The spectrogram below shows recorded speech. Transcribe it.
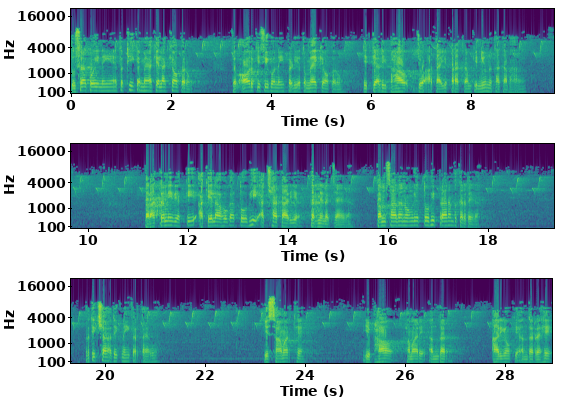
दूसरा कोई नहीं है तो ठीक है, मैं अकेला क्यों करूँ? जब और किसी को नहीं पड़ी है तो मैं क्यों करूँ? इत्यादि भाव जो आता है, ये पराक्रम की न्यूनता का भाव है। पराक्रमी व्यक्ति अकेला होगा तो भी अच्छा कार्य करने लग जाएगा। कम साधन होंगे तो भी प्रारंभ कर देगा। प्रतीक्षा अधिक नहीं करता है वो। ये सामर्थ्य ये भाव हमारे अंदर, आर्यों के अंदर रहे।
